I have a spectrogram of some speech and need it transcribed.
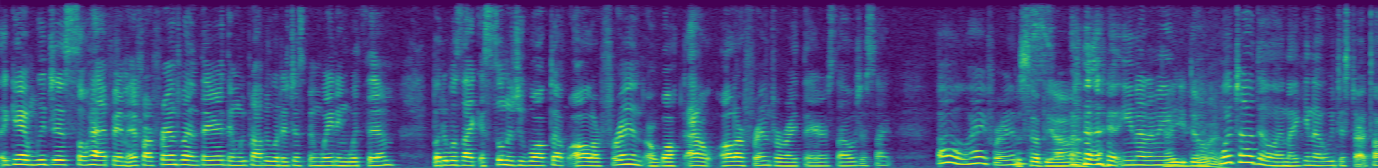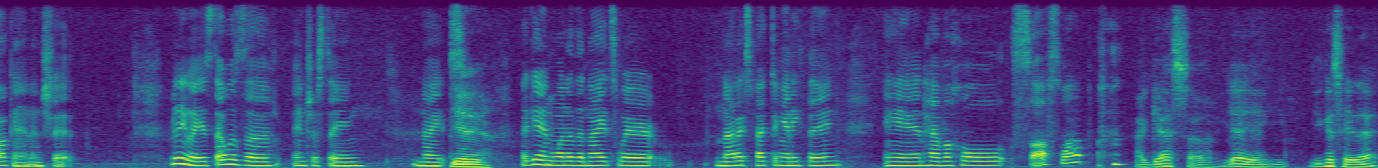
again, we just so happened if our friends weren't there, then we probably would have just been waiting with them. But it was like as soon as you walked up, all our friends or walked out, all our friends were right there. So I was just like, "Oh, hey, friends, What's up, y'all? you know what I mean? How you doing? What y'all doing? Like, you know, we just start talking and shit. But anyways, that was a interesting night. Yeah, Again, one of the nights where not expecting anything and have a whole soft swap. I guess so. Yeah, yeah, you, you can say that.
